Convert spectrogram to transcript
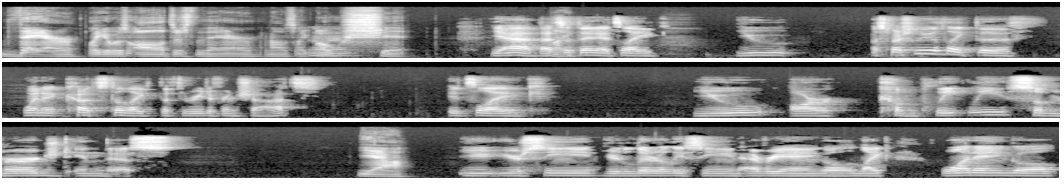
there. Like it was all just there, and I was like, oh Mhm. shit. Yeah, that's the thing. It's like you, especially with like the when it cuts to like the three different shots, it's like you are completely submerged in this. Yeah. You you're seeing you're literally seeing every angle, like one angle,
